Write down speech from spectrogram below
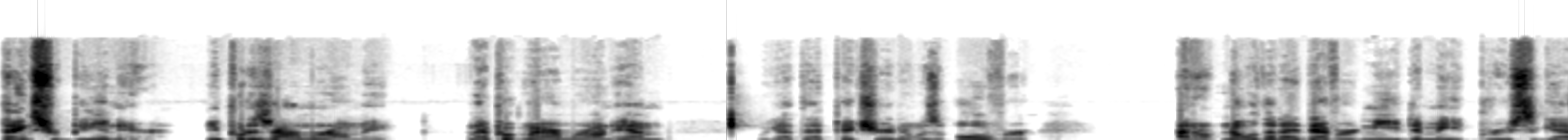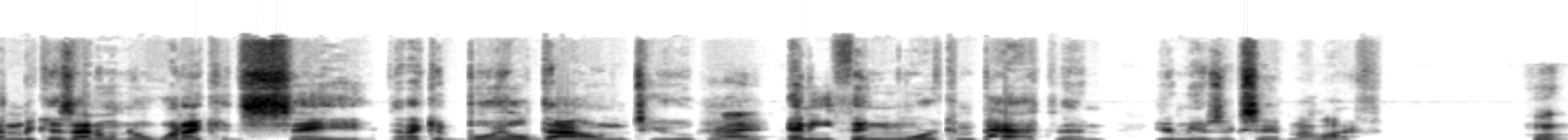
Thanks for being here. He put his arm around me and I put my arm around him. We got that picture and it was over. I don't know that I'd ever need to meet Bruce again because I don't know what I could say that I could boil down to right. anything more compact than your music saved my life. Hmm.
